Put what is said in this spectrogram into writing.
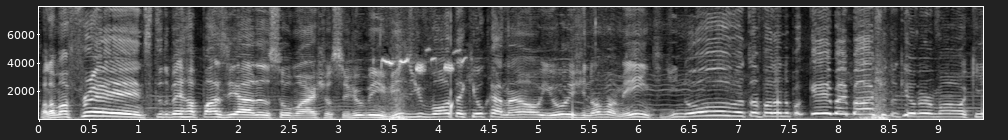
Fala, my friends! Tudo bem, rapaziada? Eu sou o Marshall, sejam bem-vindos de volta aqui ao canal E hoje, novamente, de novo, eu tô falando um pouquinho mais baixo do que o normal aqui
